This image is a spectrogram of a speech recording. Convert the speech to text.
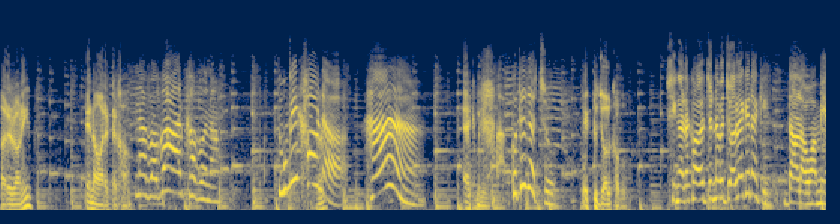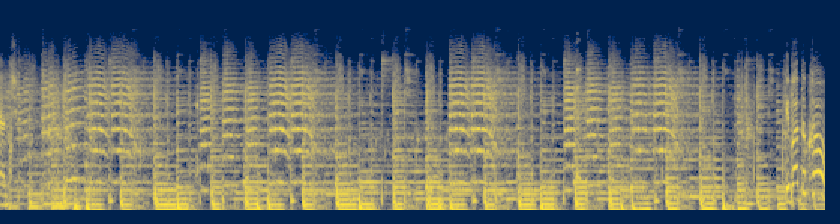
আরে রনি এ নাও আরেকটা খাও। না বাবা আর খাব না। তুমি খাও না? হ্যাঁ। এক মিনিট। আ, কোথায় যাচ্ছ? একটু জল খাব। সিঙ্গারা খাওয়ার জন্য আবার জল লাগে নাকি? দাঁড়াও আমি আনছি। এবার তো খাও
